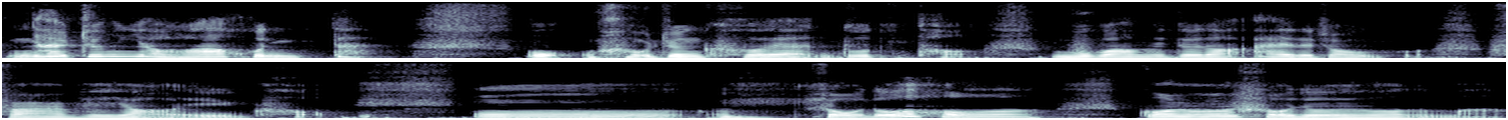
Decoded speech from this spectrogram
你还真咬啊，混蛋！我我真可怜，肚子疼，不光没得到爱的照顾，反而被咬了一口，嗯，手都红了，光揉揉手就有用了吗？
